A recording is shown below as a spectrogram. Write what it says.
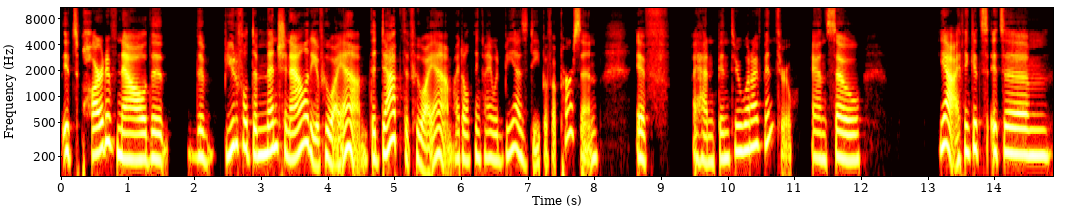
it's part of now the, the beautiful dimensionality of who I am, the depth of who I am. I don't think I would be as deep of a person if I hadn't been through what I've been through. And so, yeah, I think it's it's um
